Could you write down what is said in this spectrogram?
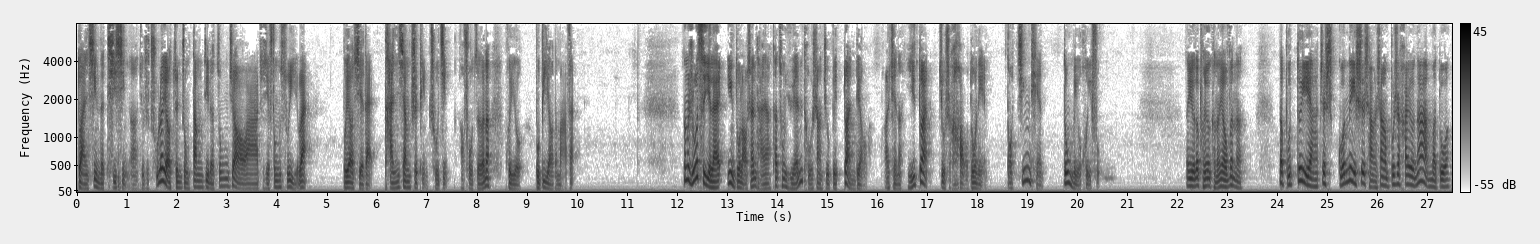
短信的提醒啊，就是除了要尊重当地的宗教啊这些风俗以外，不要携带檀香制品出境啊，否则呢会有不必要的麻烦。那么如此一来，印度老山檀啊，它从源头上就被断掉了，而且呢一断就是好多年，到今天都没有恢复。那有的朋友可能要问呢？那不对呀，这是国内市场上不是还有那么多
